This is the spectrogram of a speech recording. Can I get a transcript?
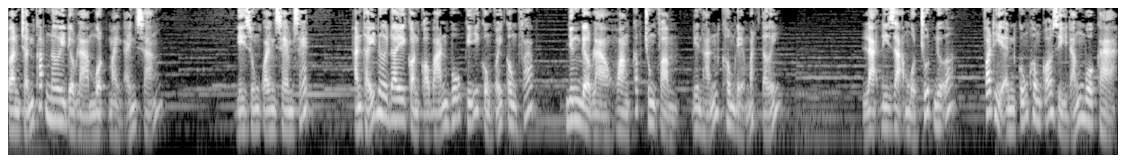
toàn trấn khắp nơi đều là một mảnh ánh sáng. Đi xung quanh xem xét, hắn thấy nơi đây còn có bán vũ khí cùng với công pháp, nhưng đều là hoàng cấp trung phẩm nên hắn không để mắt tới. Lại đi dạo một chút nữa, phát hiện cũng không có gì đáng mua cả.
